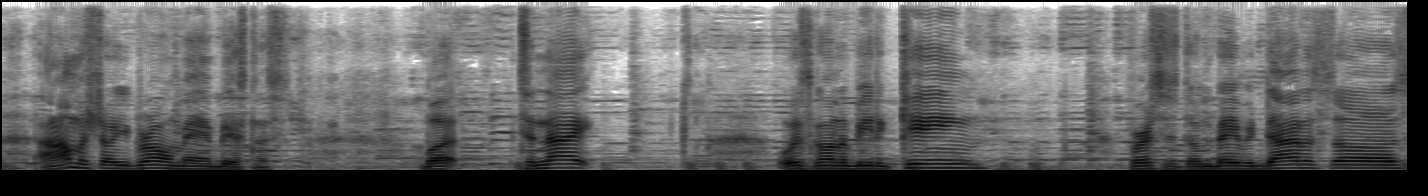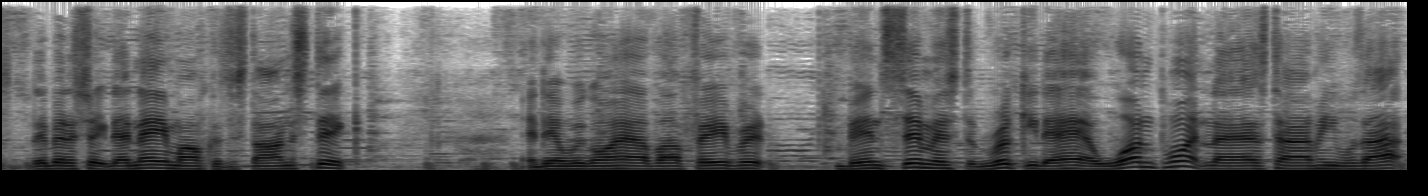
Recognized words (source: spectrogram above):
And I'm to show you grown man business. But tonight was to be the King versus them baby dinosaurs. They better shake that name off because it's starting to stick. And then we're to have our favorite Ben Simmons, the rookie that had one point last time he was out.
